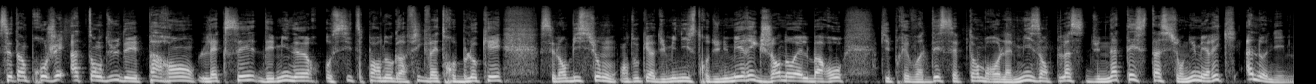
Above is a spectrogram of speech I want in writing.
C'est un projet attendu des parents. L'accès des mineurs aux sites pornographiques va être bloqué. C'est l'ambition, en tout cas, du ministre du numérique, Jean-Noël Barrot, qui prévoit dès septembre la mise en place d'une attestation numérique anonyme.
